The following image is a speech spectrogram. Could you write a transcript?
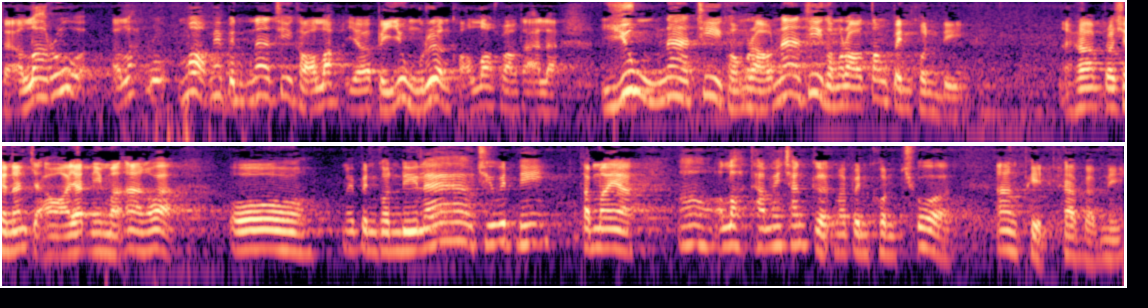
แต่อัลลอฮ์รู้อัลลอฮ์รู้มอบให้เป็นหน้าที่ของอัลลอฮ์อย่าไปยุ่งเรื่องของอัลลอฮ์เราแต่ละยุ่งหน้าที่ของเราหน้าที่ของเราต้องเป็นคนดีนะครับเพราะฉะนั้นจะเอาอายัดนี้มาอ้างว่า โอ้ไม่เป็นคนดีแล้วชีวิตนี้ทำไมอะอ๋ออัลลอฮ์ทำให้ฉันเกิดมาเป็นคนชั่ว อ้างผิดครับแบบนี้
